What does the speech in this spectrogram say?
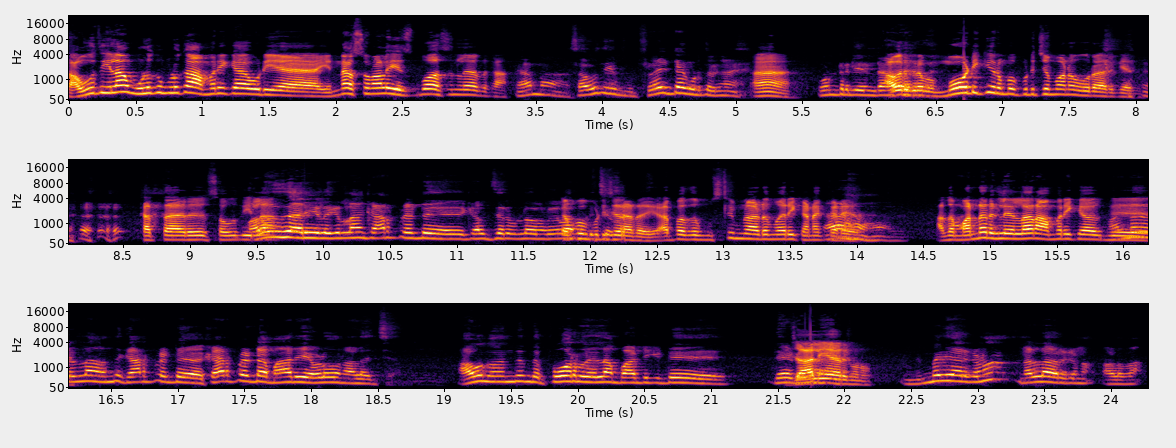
சவுதிலாம் முழுக்க முழுக்க அமெரிக்காவுடைய என்ன சொன்னாலும் எஸ்பாஸ்ல இருக்கான். ஆமா சவுதி ஃபிளைட்டே கொடுத்துருக்காங்க. ஆ, ஒன் ட்ரில்லியன் அவருக்கு ரொம்ப- மோடிக்கு ரொம்ப பிடிச்சமான ஊரா இருக்கு. கத்தாரு சவுதி எல்லாம் கார்பரேட் கல்ச்சர் ரொம்ப உள்ளவங்க பிடிச்ச நாடு. அப்ப அது முஸ்லீம் நாடு மாதிரி கணக்கு கிடையாது. அந்த மன்னர்கள் எல்லாரும் அமெரிக்காவுக்கு எல்லாம் வந்து கார்பரேட் கார்பரேட்டா மாறி எவ்வளவு நாள் ஆச்சு. அவங்க வந்து இந்த போர்ல எல்லாம் பாட்டிக்கிட்டு ஜாலியா இருக்கணும். நிம்மதியாக இருக்கணும் நல்லா இருக்கணும் அவ்வளவுதான்.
